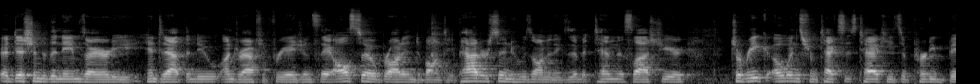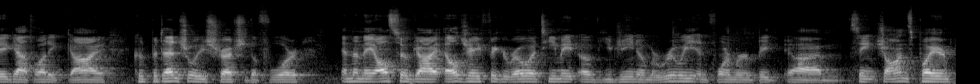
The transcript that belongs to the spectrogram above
addition to the names I already hinted at, the new undrafted free agents, they also brought in Devonte Patterson, who was on an Exhibit 10 this last year. Tariq Owens from Texas Tech, he's a pretty big athletic guy, could potentially stretch the floor. And then they also got LJ Figueroa, teammate of Eugene Omoruyi and former big um, St. John's player.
